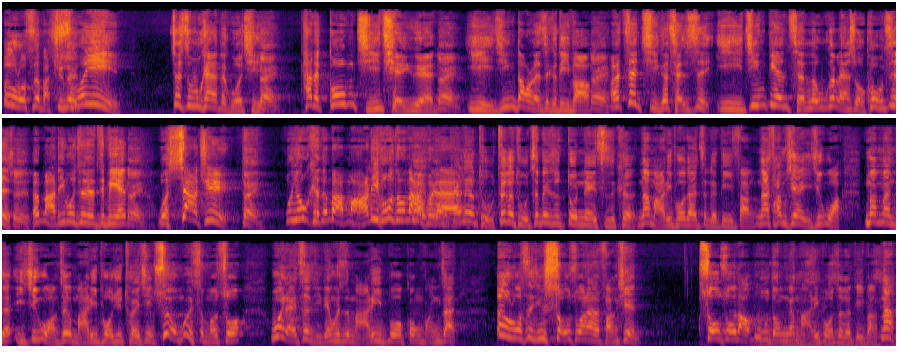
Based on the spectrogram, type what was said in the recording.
俄罗斯把军队，所以这是乌克兰的国旗，对，它的攻击前缘对已经到了这个地方，对，而这几个城市已经变成了乌克兰所控制，是，而马利波就在这边，对，我下去，对。我有可能把马利波都拿回来。我看那个图，这个图这边是顿内茨克，那马利波在这个地方，那他们现在已经往慢慢的已经往这个马利波去推进。所以，我们为什么说未来这几天会是马利波攻防战？俄罗斯已经收缩它的防线，收缩到乌东跟马利波这个地方。那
